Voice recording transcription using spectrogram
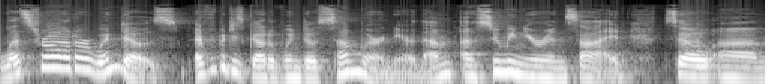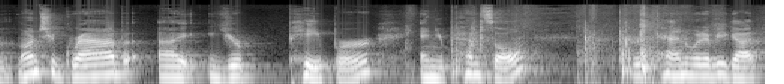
let's draw out our windows. Everybody's got a window somewhere near them, assuming you're inside. So um, why don't you grab uh, your paper and your pencil, your pen, whatever you got.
